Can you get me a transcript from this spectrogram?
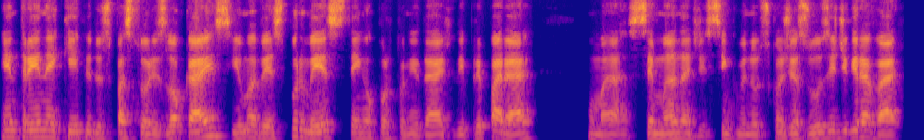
entrei na equipe dos pastores locais e uma vez por mês tenho a oportunidade de preparar uma semana de cinco minutos com Jesus e de gravar.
